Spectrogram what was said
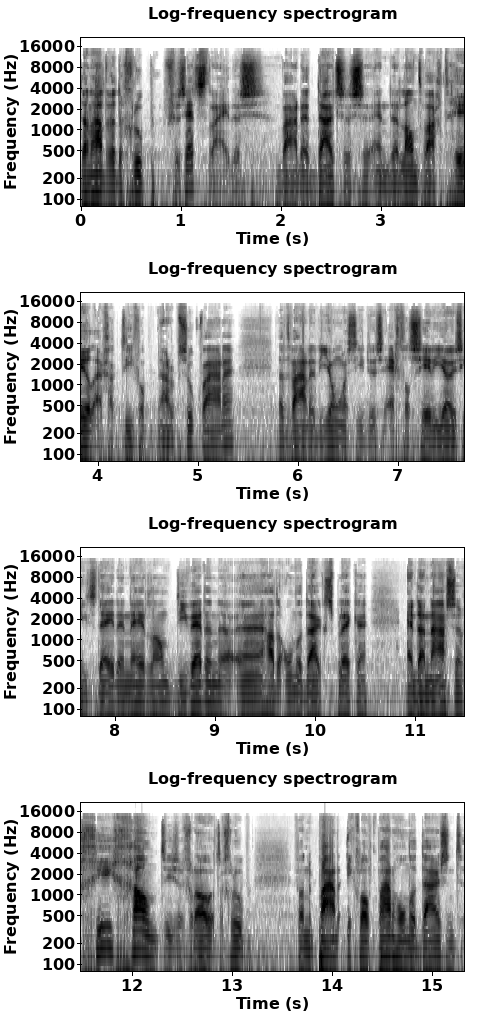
Dan hadden we de groep verzetstrijders, waar de Duitsers en de landwacht heel erg actief op, naar op zoek waren. Dat waren de jongens die dus echt wel serieus iets deden in Nederland. Die werden, uh, hadden onderduikersplekken. En daarnaast een gigantische grote groep van een paar, ik geloof paar honderdduizend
